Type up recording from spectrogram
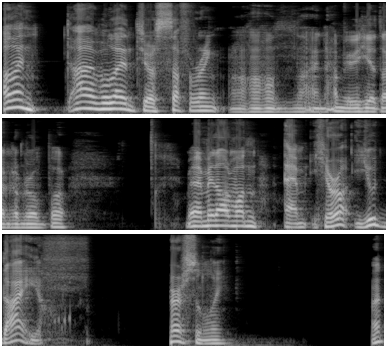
I'll end, I will end your suffering. Oh nein, haben wir hier Danganronpa. Äh, mit anderen Worten, um, Hero, you die. Personally. What?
